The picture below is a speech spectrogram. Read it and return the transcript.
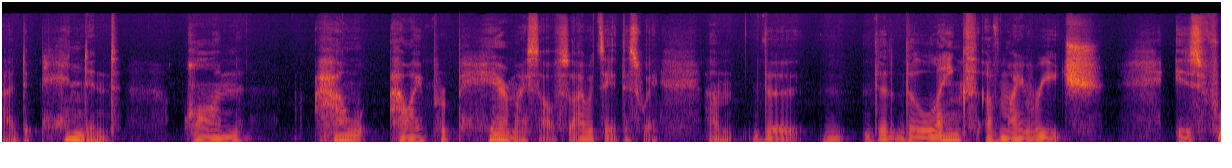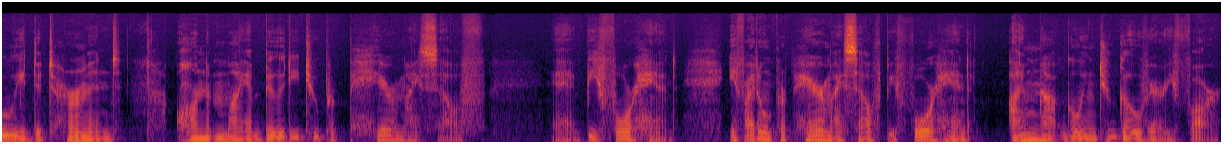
uh, dependent on how how I prepare myself. So I would say it this way: um, the the the length of my reach is fully determined on my ability to prepare myself uh, beforehand. If I don't prepare myself beforehand, I'm not going to go very far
